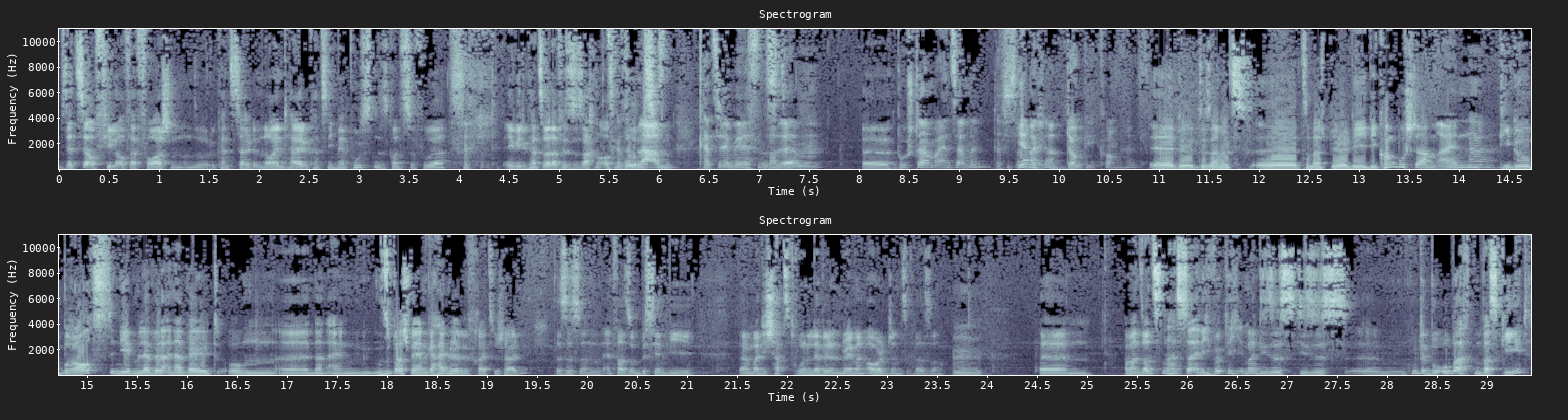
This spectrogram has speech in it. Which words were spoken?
setzt ja auch viel auf Erforschen und so. Du kannst halt im neuen Teil, du kannst nicht mehr pusten, das konntest du früher. Irgendwie, du kannst aber dafür so Sachen aus dem Kannst du Boden blasen? Kannst du denn wenigstens ähm, Äh, Buchstaben einsammeln? Das Ja, na klar. Donkey Kong äh, du, du sammelst äh, zum Beispiel die, die Kong-Buchstaben ein, Ah. die du brauchst in jedem Level einer Welt, um äh, dann einen super schweren Geheimlevel freizuschalten. Das ist in etwa so ein bisschen wie, sagen wir mal, die Schatztruhen-Level in Rayman Origins oder so. Ähm, aber ansonsten hast du eigentlich wirklich immer dieses, dieses ähm, gute Beobachten, was geht,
